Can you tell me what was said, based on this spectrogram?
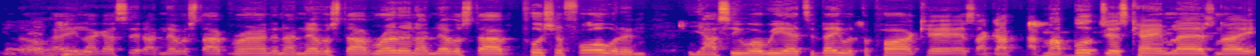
you know, hey, like I said, I never stopped grinding, I never stopped running, I never stopped pushing forward. And y'all see where we at today with the podcast. I got my book just came last night.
